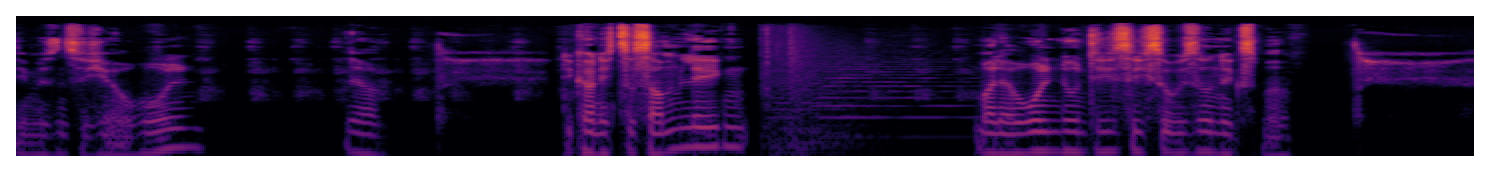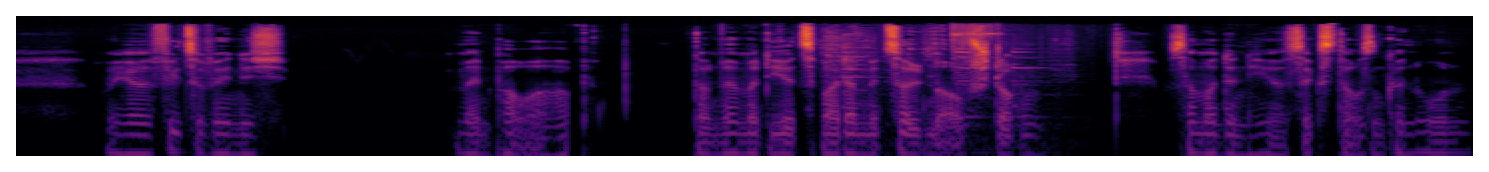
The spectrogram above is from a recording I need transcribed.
Die müssen sich erholen. Ja. Die kann ich zusammenlegen. Weil erholen tun die sich sowieso nichts mehr. Weil ich ja viel zu wenig Manpower habe. Dann werden wir die jetzt weiter mit Sölden aufstocken. Was haben wir denn hier? 6000 Kanonen.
